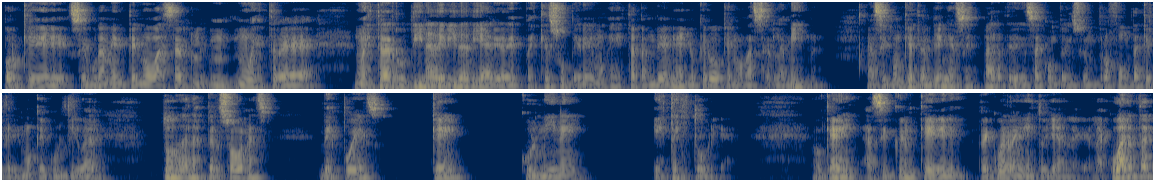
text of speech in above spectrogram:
porque seguramente no va a ser nuestra, nuestra rutina de vida diaria después que superemos esta pandemia, yo creo que no va a ser la misma. Así con que también esa es parte de esa comprensión profunda que tenemos que cultivar todas las personas después que culmine esta historia. ¿Ok? Así que, recuerden esto ya. La, cuarta,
